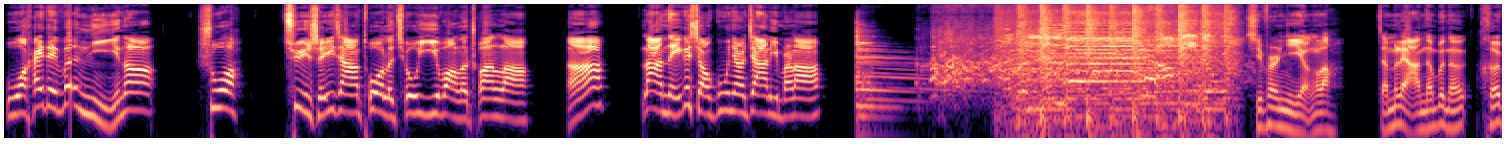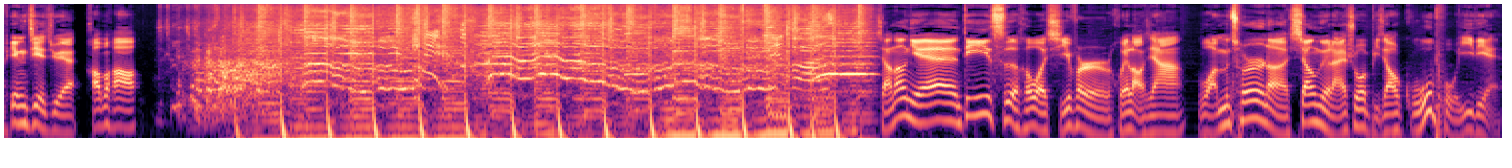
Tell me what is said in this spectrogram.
我还得问你呢。说去谁家脱了秋衣忘了穿了？啊，落哪个小姑娘家里边了？媳妇儿，你赢了，咱们俩能不能和平解决，好不好？”想当年第一次和我媳妇儿回老家，我们村儿呢相对来说比较古朴一点，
